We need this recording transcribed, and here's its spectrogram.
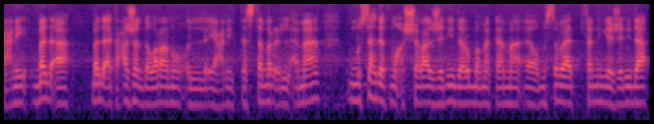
يعني بدأ بدأت عجل دورانه يعني تستمر إلى الامام مستهدف مؤشرات جديدة ربما كما مستويات فنية جديدة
